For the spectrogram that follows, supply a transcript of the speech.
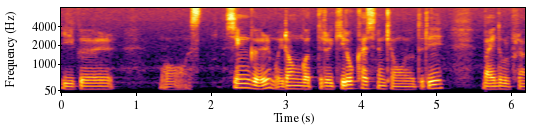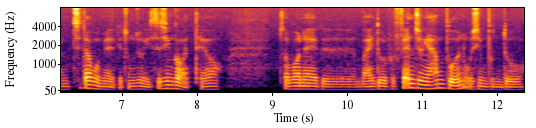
이글, 뭐 싱글 뭐 이런 것들을 기록하시는 경우들이 마인드 골프랑 치다 보면 이렇게 종종 있으신 것 같아요. 저번에 그 마인드 골프 팬 중에 한 분 오신 분도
